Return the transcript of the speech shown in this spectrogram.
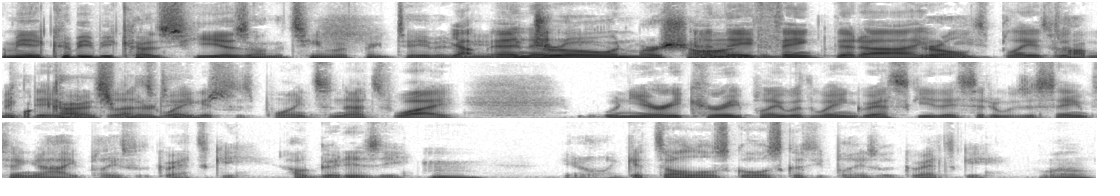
I mean, it could be because he is on the team with McDavid. Yeah, I mean, and Gaudreau and Marchand. And they think that ah, he plays with McDavid, so that's why he gets his points, and that's why when Jari Kurri played with Wayne Gretzky, they said it was the same thing. Ah, he plays with Gretzky. How good is he? Mm. You know, he gets all those goals because he plays with Gretzky. Well,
